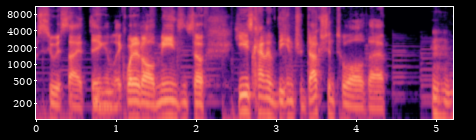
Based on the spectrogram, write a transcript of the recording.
suicide thing and Mhm. like what it all means. And so he's kind of the introduction to all of that. Mhm.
